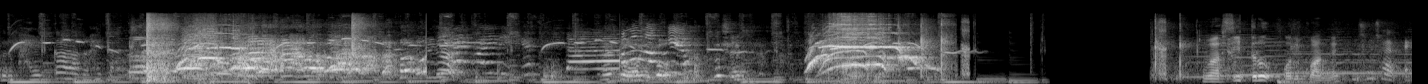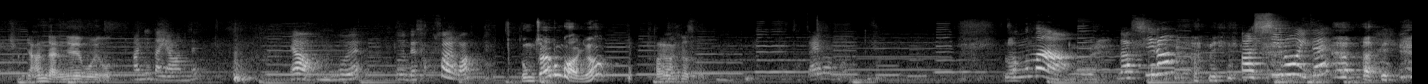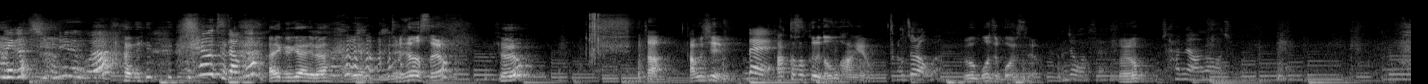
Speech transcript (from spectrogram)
그 발가락을 살짝 타임이 있겠습니다. 뭐야 시트루 옷 입고 왔네? 춤춰야 돼 야한데 안 예뻐 보이는 옷 아니 나 야한데? 야 뭐해? 너 내 속살 봐? 너무 짧은 거 아니야? 다리가 길어서 정훈아 나 싫어? 나 싫어 이제? 내가 질리는 거야? 헤어지자고? 아니 그게 아니라. 둘이 헤어졌어요? 저요? 자 당신 네 다크서클이 너무 강해요 어쩌라고요? 이거 어제 뭐 했어요? 언제 갔어요? 왜요? 잠이 안 와가지고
